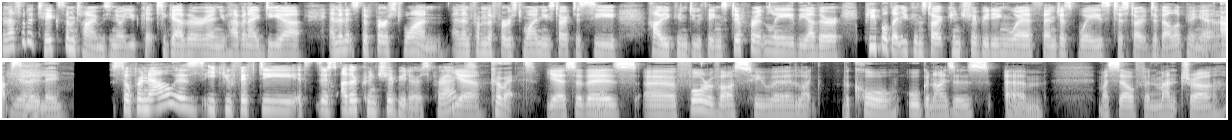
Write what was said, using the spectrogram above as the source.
And that's what it takes sometimes. You know, you get together and you have an idea, and then it's the first one. And then from the first one, you start to see how you can do things differently, the other people that you can start contributing with, and just ways to start developing yeah, it. Absolutely. Yeah. So for now is EQ50 it's there's other contributors, correct? Yeah. Correct. Yeah, so there's uh, four of us who are like the core organizers. Um, myself and Mantra,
